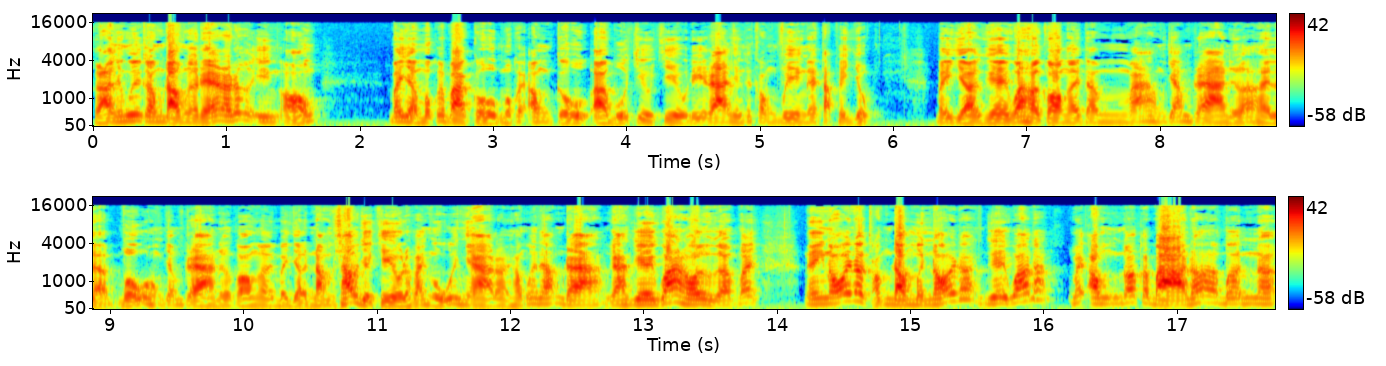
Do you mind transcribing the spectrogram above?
Là những nguyên cộng đồng này để ra rất là yên ổn. Bây giờ một cái bà cụ một cái ông cụ à, buổi chiều chiều đi ra những cái công viên để tập thể dục bây giờ ghê quá thôi con ơi tao má không dám ra nữa hay là bố không dám ra nữa con ơi. Bây giờ năm sáu giờ chiều là phải ngủ ở nhà rồi không có dám ra. Ra ghê quá thôi rồi mấy này nói đó cộng đồng mình nói đó ghê quá đó. Mấy ông đó cái bà đó bên à,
